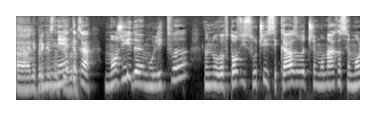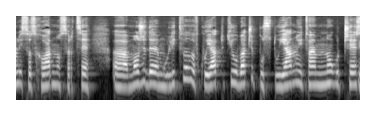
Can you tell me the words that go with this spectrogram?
А, непрекъсната Не е връзка. така. Може и да е молитва, но в този случай се казва, че монаха се моли с хладно сърце. А, може да е молитва, в която ти обаче постоянно, и това е много често.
